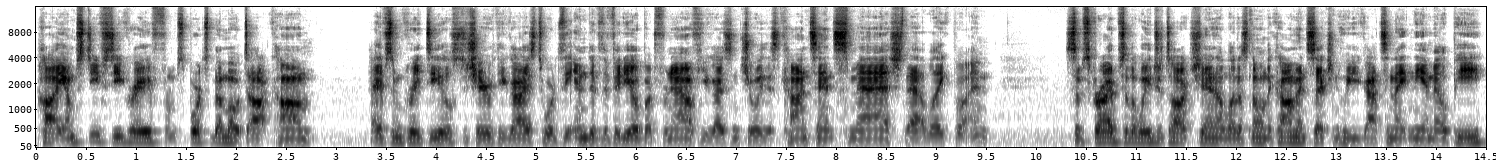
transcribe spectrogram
Hi, I'm Steve Seagrave from SportsMemo.com. I have some great deals to share with you guys towards the end of the video, but for now, if you guys enjoy this content, smash that like button. Subscribe to the Wager Talk channel. Let us know in the comments section who you got tonight in the MLB.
